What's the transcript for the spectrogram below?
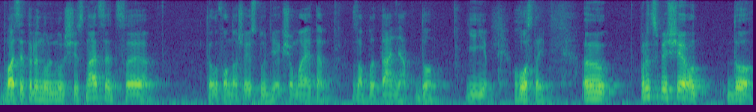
23 00 16 – це телефон нашої студії, якщо маєте запитання до її гостей. Е, в принципі, ще от до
